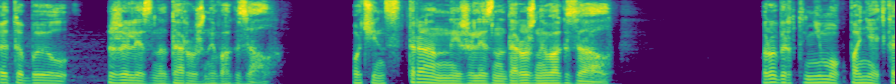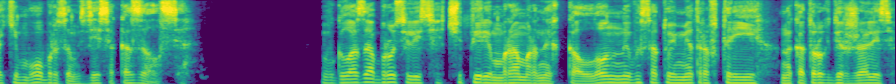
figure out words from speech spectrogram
Это был железнодорожный вокзал. Очень странный железнодорожный вокзал. Роберт не мог понять, каким образом здесь оказался. В глаза бросились четыре мраморных колонны высотой метров три, на которых держались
